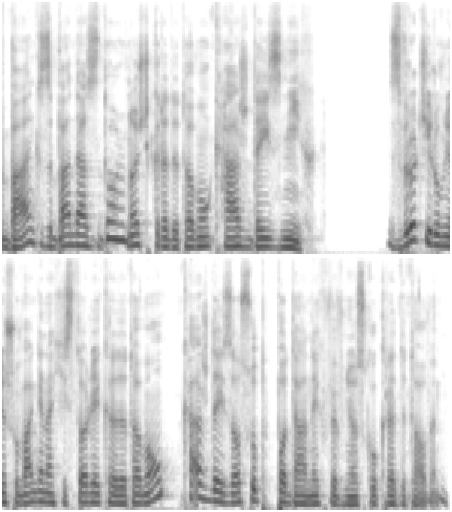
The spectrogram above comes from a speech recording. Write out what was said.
bank zbada zdolność kredytową każdej z nich. Zwróci również uwagę na historię kredytową każdej z osób podanych we wniosku kredytowym.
